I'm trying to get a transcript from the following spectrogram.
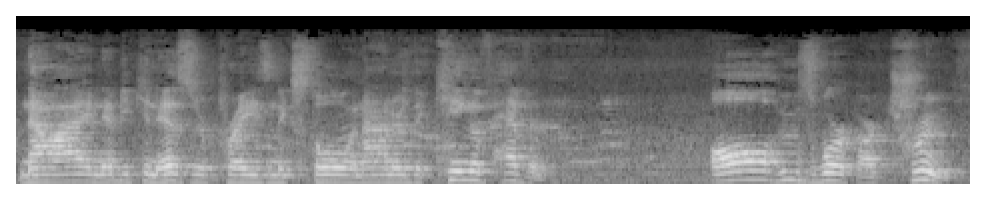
Now I, Nebuchadnezzar, praise and extol and honor the King of heaven, all whose work are truth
